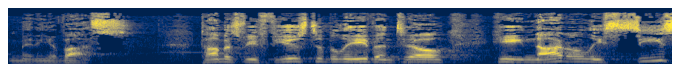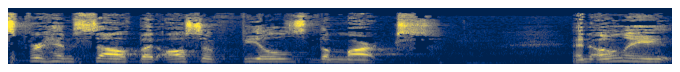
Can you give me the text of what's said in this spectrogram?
many of us. Thomas refused to believe until he not only sees for himself, but also feels the marks. And only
